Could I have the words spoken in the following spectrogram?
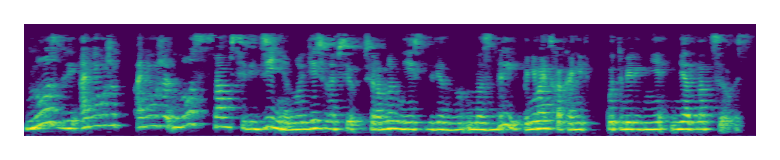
ноздри, они уже, они уже нос сам в середине, но здесь у все, все равно у меня есть две ноздри. Понимаете, как они в какой-то мере не, не одна целость.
